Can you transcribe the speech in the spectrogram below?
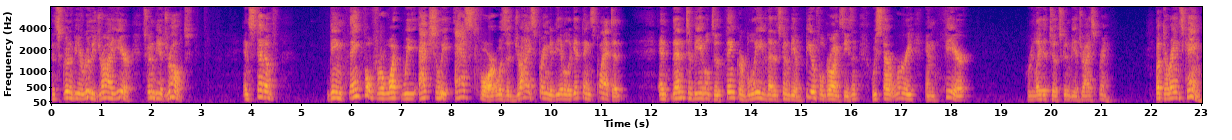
It's going to be a really dry year. It's going to be a drought. Instead of being thankful for what we actually asked for was a dry spring to be able to get things planted and then to be able to think or believe that it's going to be a beautiful growing season, we start worry and fear related to it's going to be a dry spring. But the rains came.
